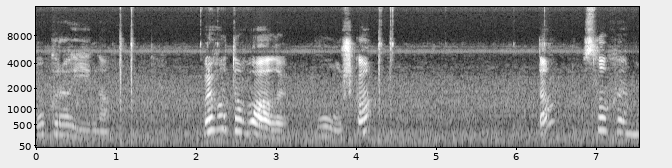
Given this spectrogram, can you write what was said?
Україна. Приготували вушка та слухаємо.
